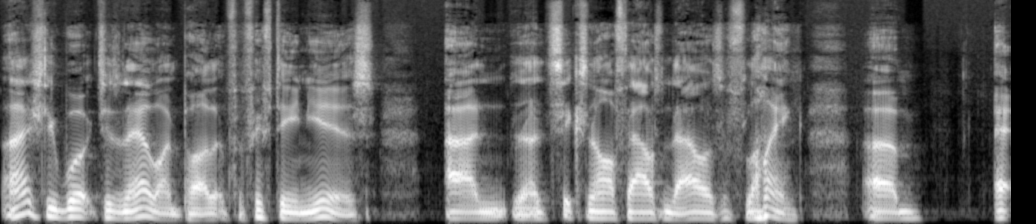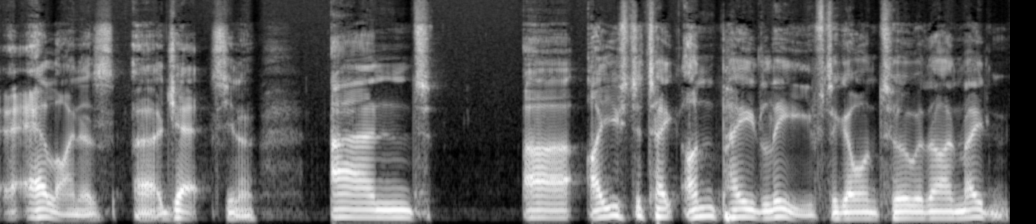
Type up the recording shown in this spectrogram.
I actually worked as an airline pilot for 15 years and had six and a half thousand hours of flying um, airliners, uh, jets, you know. And uh, I used to take unpaid leave to go on tour with Iron Maiden.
